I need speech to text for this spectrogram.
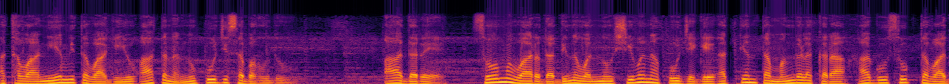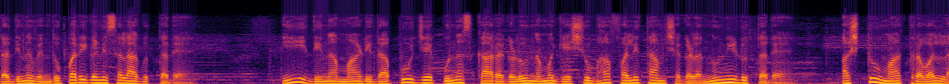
ಅಥವಾ ನಿಯಮಿತವಾಗಿಯೂ ಆತನನ್ನು ಪೂಜಿಸಬಹುದು. ಆದರೆ, ಸೋಮವಾರದ ದಿನವನ್ನು ಶಿವನ ಪೂಜೆಗೆ ಅತ್ಯಂತ ಮಂಗಳಕರ ಹಾಗೂ ಸೂಕ್ತವಾದ ದಿನವೆಂದು ಪರಿಗಣಿಸಲಾಗುತ್ತದೆ. ಈ ದಿನ ಮಾಡಿದ ಪೂಜೆ ಪುನಸ್ಕಾರಗಳು ನಮಗೆ ಶುಭ ಫಲಿತಾಂಶಗಳನ್ನು ನೀಡುತ್ತದೆ. ಅಷ್ಟು ಮಾತ್ರವಲ್ಲ,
